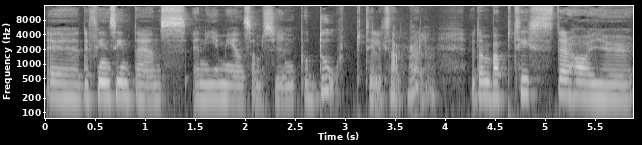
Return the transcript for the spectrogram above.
Eh, det finns inte ens en gemensam syn på dop till exempel. Utan baptister har ju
